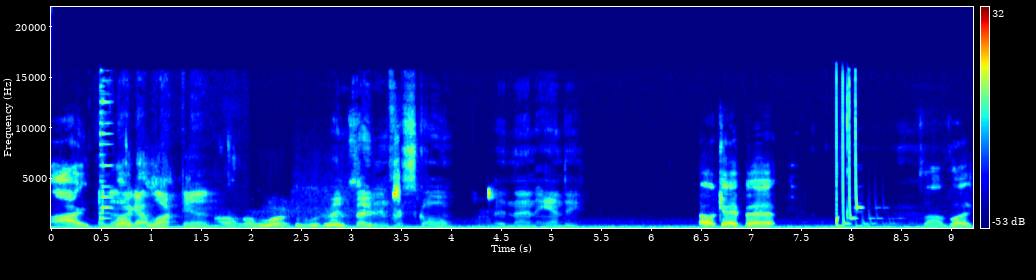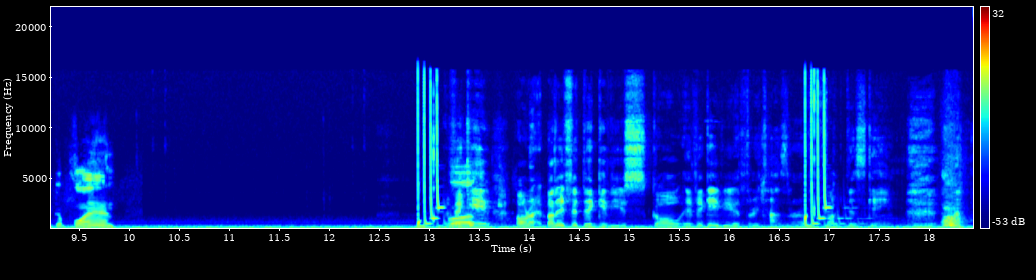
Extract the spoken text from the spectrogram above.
I. and then I got locked in. I don't know who, who it I'm voting for Skull, and then Andy. Okay, bet. Sounds like a plan. If But- gave, hold on, but if it did give you skull, if it gave you a three times in a row, fuck this game.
